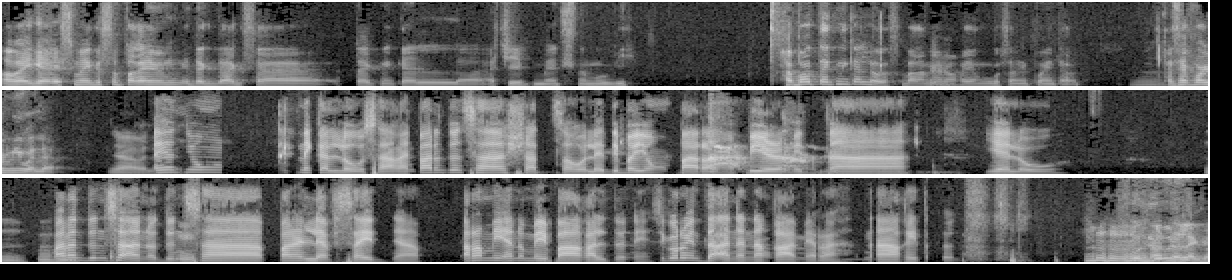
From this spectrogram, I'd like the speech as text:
okay guys, may gusto pa kayong idagdag sa technical uh, achievements na movie? How about technical lows? Baka meron kayong gustong i-point out. Kasi for me, wala. Yeah, wala. Ayan yung technical low sa akin. Parang dun sa shot sa huli, di ba yung parang pyramid na yellow? Mm. Mhm. Parang dun sa ano, dun Mm. sa parang left side niya, parang may ano may bakal dun eh. Siguro yung daanan ng camera, nakakita dun. Wala talaga.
